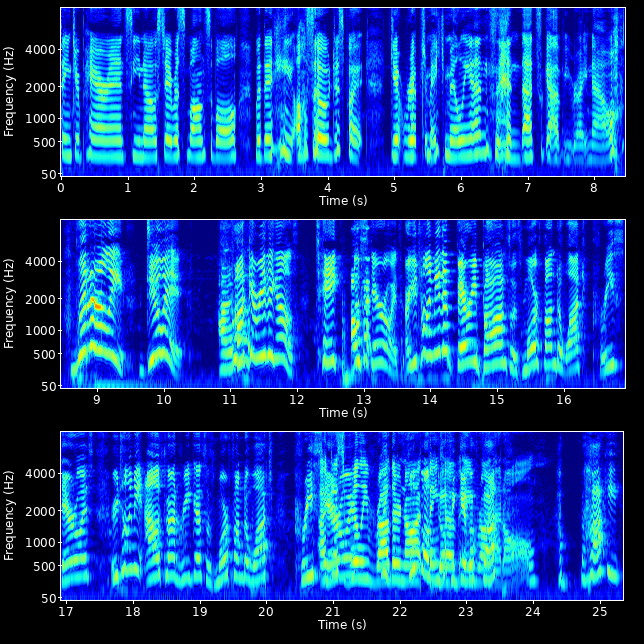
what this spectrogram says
thank your parents, you know, stay responsible. But then he also just put get ripped, make millions, and that's Gabby right now. Literally, do it. I Fuck will- everything else. Take the Okay. steroids. Are you telling me that Barry Bonds was more fun to watch pre-steroids? Are you telling me Alex Rodriguez was more fun to watch pre-steroids? I just really Like, rather not think doesn't of give a A-Rod fuck. at all. H- hockey.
